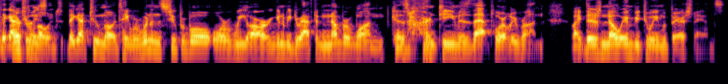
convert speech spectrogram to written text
they got two crazy. modes. They got two modes. Hey, we're winning the Super Bowl, or we are going to be drafted number one because our team is that poorly run. Like, there's no in between with Bears fans.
